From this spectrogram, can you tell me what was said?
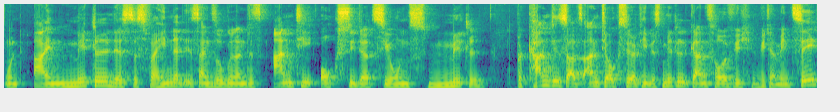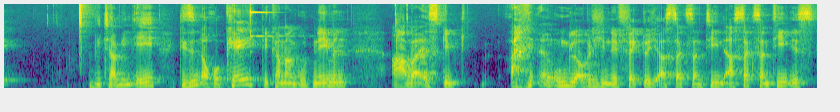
Und ein Mittel, das das verhindert, ist ein sogenanntes Antioxidationsmittel. Bekannt ist als antioxidatives Mittel ganz häufig Vitamin C, Vitamin E. Die sind auch okay, die kann man gut nehmen, aber es gibt einen unglaublichen Effekt durch Astaxanthin. Astaxanthin ist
